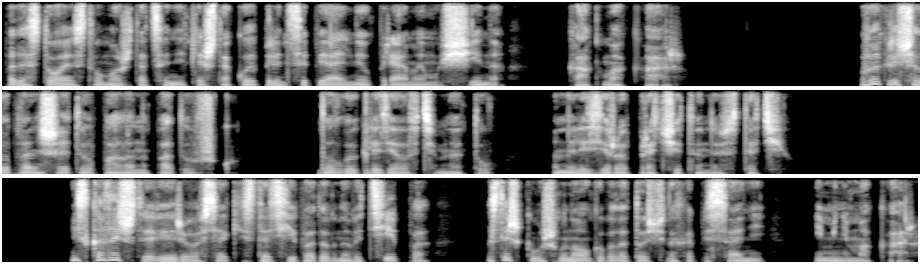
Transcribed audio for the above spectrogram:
по достоинству может оценить лишь такой принципиальный упрямый мужчина, как Макар. Выключила планшет и упала на подушку. Долго глядела в темноту, анализируя прочитанную статью. Не сказать, что я верю во всякие статьи подобного типа, но слишком уж много было точных описаний имени Макара.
